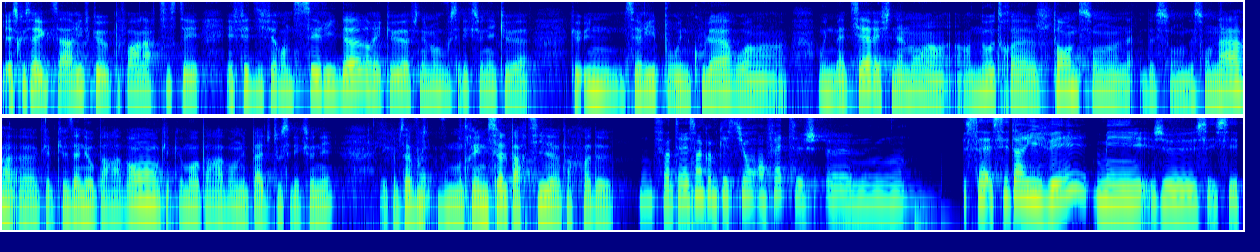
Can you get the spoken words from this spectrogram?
Est-ce que ça, ça, arrive que parfois un artiste ait, ait fait différentes séries d'œuvres et que finalement vous sélectionnez que qu'une série pour une couleur ou, un, ou une matière et finalement un, un autre euh, pan de son, de son, de son art euh, quelques années auparavant ou quelques mois auparavant n'est pas du tout sélectionné. Et comme ça, vous, vous montrez une seule partie euh, parfois de... C'est intéressant comme question. En fait, c'est arrivé, mais je c'est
